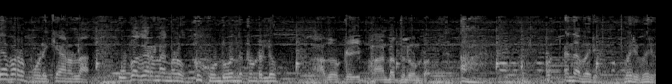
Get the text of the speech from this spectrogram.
നിലവറ പൊളിക്കാനുള്ള ഉപകരണങ്ങളൊക്കെ കൊണ്ടുവന്നിട്ടുണ്ടല്ലോ. അതൊക്കെ ഈ ഭാണ്ഡത്തിലുണ്ട്. ആ. എന്നാ വരൂ വരൂ വരൂ.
